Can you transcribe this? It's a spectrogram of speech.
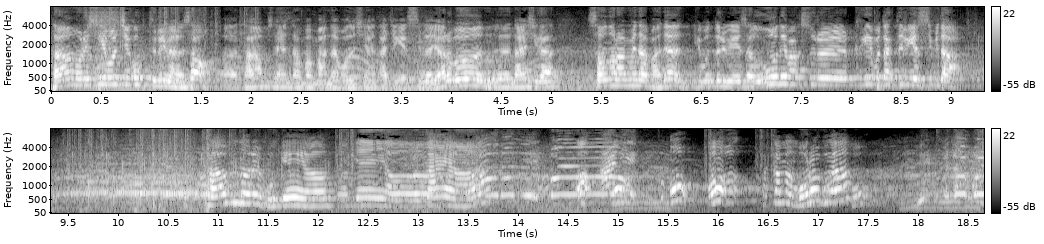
다음 우리 세 번째 곡 들으면서 어, 다음 사연도 한번 만나보는 시간 가지겠습니다. 여러분, 어, 날씨가 서늘합니다만은 이분들을 위해서 응원의 박수를 크게 부탁드리겠습니다. 다음 노래 뭐게요? 뭐게요? 뭘까요? 어, 아니, 어, 어, 잠깐만, 뭐라고요? 예쁘다고요!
